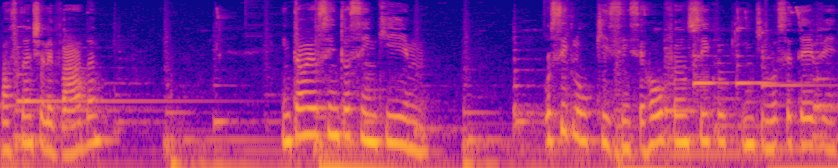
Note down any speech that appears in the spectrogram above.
bastante elevada. Então eu sinto assim que o ciclo que se encerrou foi um ciclo em que você teve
